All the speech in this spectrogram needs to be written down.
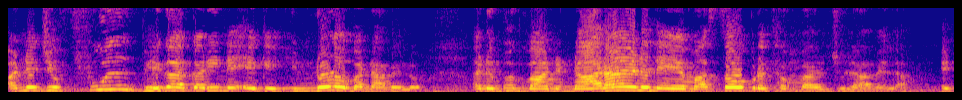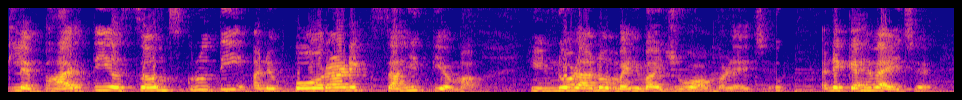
અને જે ફૂલ ભેગા કરીને એક હિંડોળો બનાવેલો અને ભગવાન નારાયણને એમાં સૌ પ્રથમવાર ઝુલાવેલા. એટલે ભારતીય સંસ્કૃતિ અને પૌરાણિક સાહિત્યમાં હિંડોળાનો મહિમા જોવા મળે છે. અને કહેવાય છે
